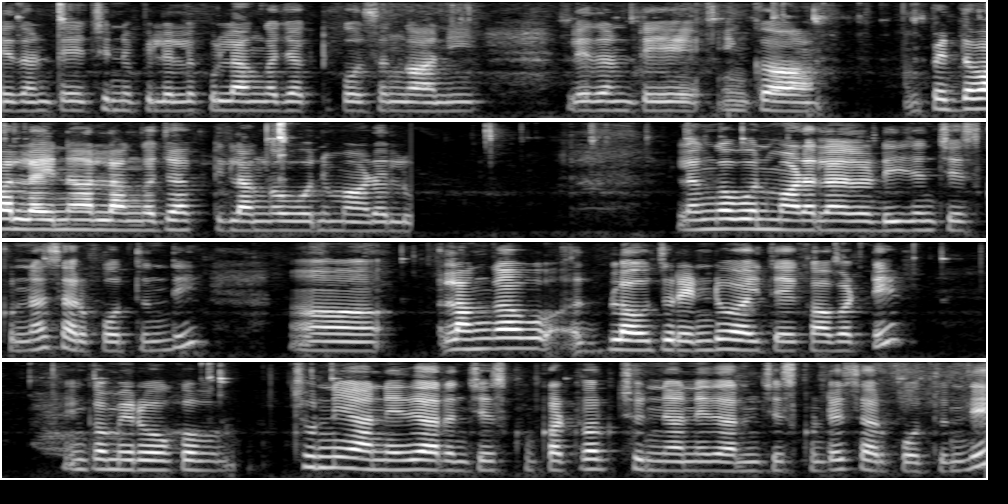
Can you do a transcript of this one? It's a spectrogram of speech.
లేదంటే చిన్నపిల్లలకు లంగా జాకెట్ కోసం కానీ లేదంటే ఇంకా పెద్దవాళ్ళైనా లంగా జాకెట్ లంగా ఓని మోడల్ లంగా ఓని మోడల్ అలా డిజైన్ చేసుకున్నా సరిపోతుంది. లంగా బ్లౌజ్ రెండు అవుతాయి కాబట్టి ఇంకా మీరు ఒక చున్నీ అనేది అరేంజ్ చేసుకుని కట్ వర్క్ చున్నీ అనేది అరేంజ్ చేసుకుంటే సరిపోతుంది.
